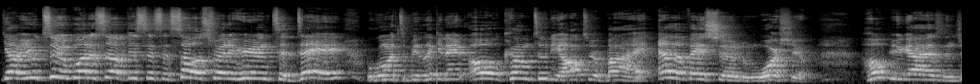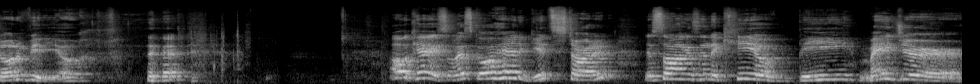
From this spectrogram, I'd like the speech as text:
Yo YouTube, what is up? This is the Soul Shreddah here and today we're going to be looking at Oh Come to the Altar by Elevation Worship. Hope you guys enjoy the video. okay, so let's go ahead and get started. This song is in the key of B major.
